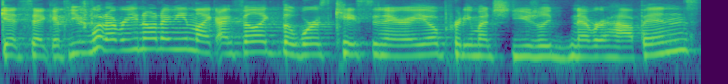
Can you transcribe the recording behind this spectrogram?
get sick, if you whatever, you know what I mean? Like I feel like the worst case scenario pretty much usually never happens.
